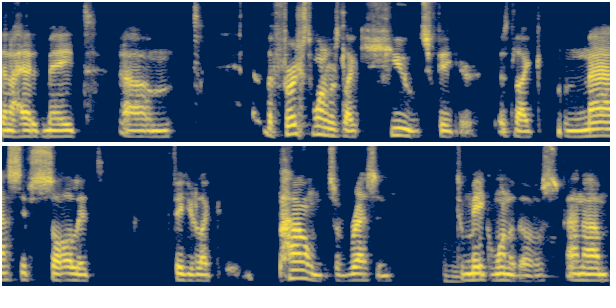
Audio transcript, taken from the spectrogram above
then i had it made um the first one was like huge figure. It's like massive solid figure like pounds of resin to make one of those. And um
